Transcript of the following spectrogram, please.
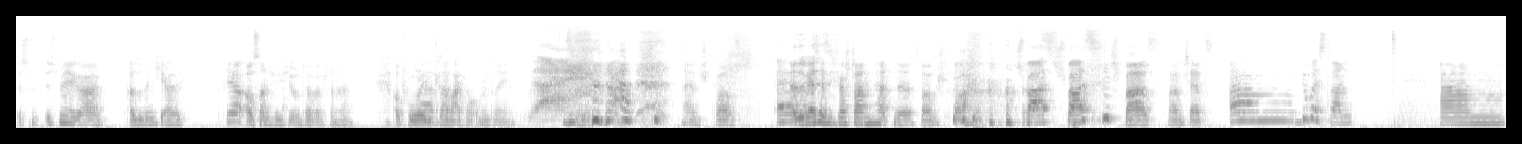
ist, ist mir egal. Also bin ich ehrlich. Ja. Außer natürlich die Unterwäsche, ne? Obwohl, Ja, die kann man einfach umdrehen. Nein, Spaß. Ähm, Also wer es jetzt nicht verstanden hat, ne, es war ein Spaß. Spaß, Spaß. Spaß, war ein Scherz. Ähm, du bist dran. Ähm,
